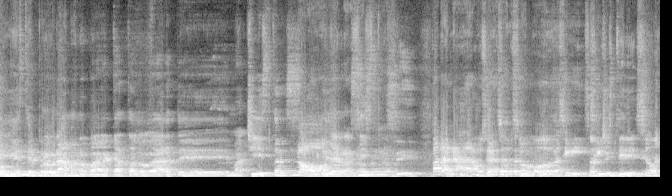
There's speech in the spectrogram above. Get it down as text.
En este programa nos van a catalogar de machistas No, y de no, no, racistas. No, no. Para nada, o sea, so- somos así. Son sí, chistirinos. Son. Un un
